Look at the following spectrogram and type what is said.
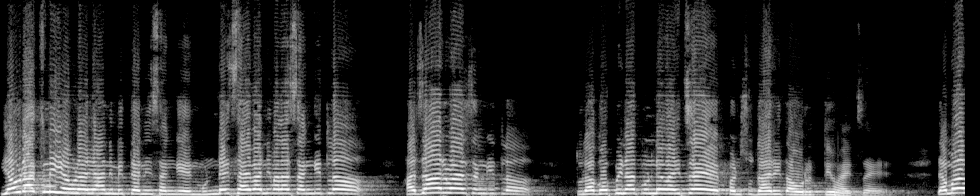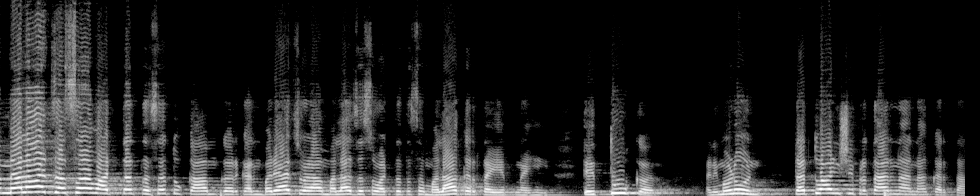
एवढाच मी एवढं या निमित्ताने सांगेन. मुंडे साहेबांनी मला सांगितलं हजार वेळा सांगितलं तुला गोपीनाथ मुंडे व्हायचंय पण सुधारित आवृत्ती व्हायचंय. त्यामुळे मला जसं वाटतं तसं तू काम कर कारण बऱ्याच वेळा मला जसं वाटतं तसं मला करता येत नाही. ते तू कर. आणि म्हणून तत्वांशी प्रतारणा न करता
